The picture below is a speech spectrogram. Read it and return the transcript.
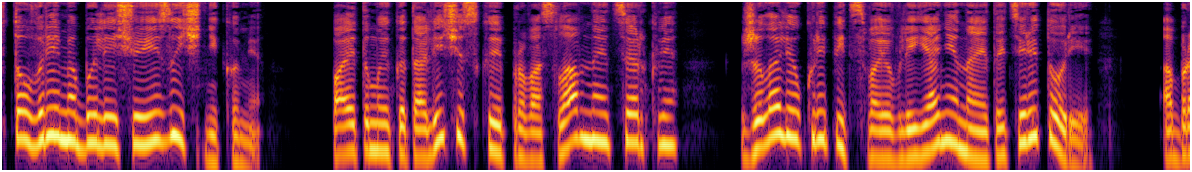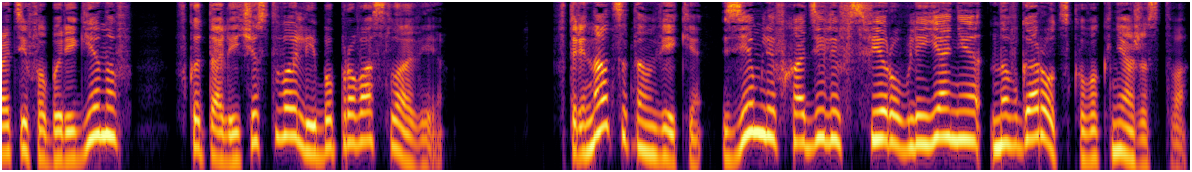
в то время были еще язычниками, поэтому и католическая, и православная церкви желали укрепить свое влияние на этой территории, обратив аборигенов в католичество либо православие. В XIII веке земли входили в сферу влияния Новгородского княжества.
